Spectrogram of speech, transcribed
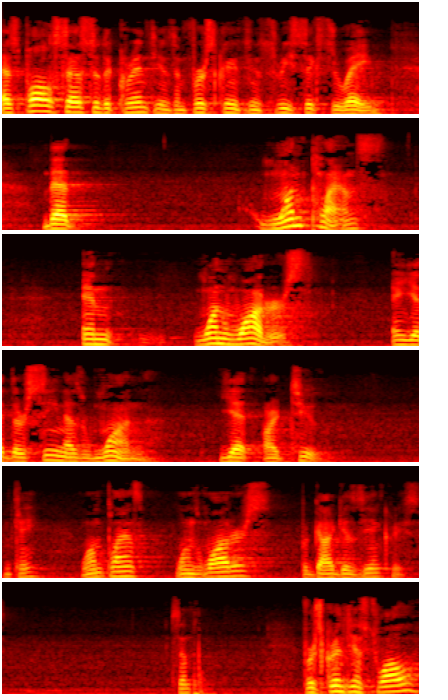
as Paul says to the Corinthians in 1 Corinthians 3 6 through 8, that one plants and one waters, and yet they're seen as one, yet are two. Okay? One plants, one waters, but God gives the increase. Simple. 1 Corinthians 12,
